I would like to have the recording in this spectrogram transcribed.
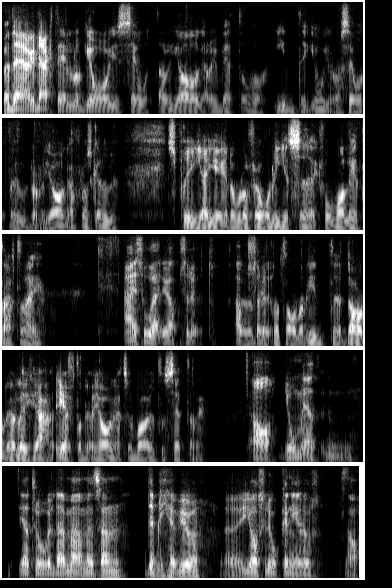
Men det är ju nackdelen att gå i såt när du jagar. Det är ju bättre att inte gå i såt med hunden och jaga för då ska du springa igenom och då får hon inget sök för hon bara letar efter dig. Nej, så är det ju absolut. Det är Absolut. bättre att ta när det inte dagligen eller ja, efter du har jagat så är det bara ut och sätta dig. Ja, jo, men jag, jag tror väl det med. Men sen, det blev ju, eh, jag skulle åka ner och, ja,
